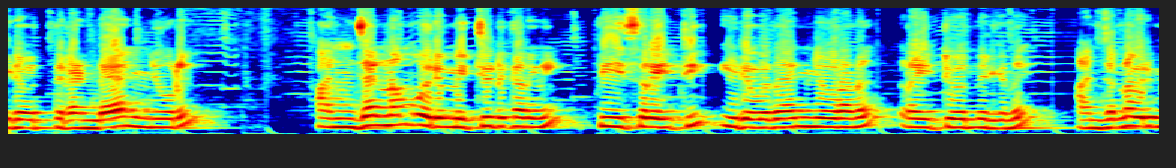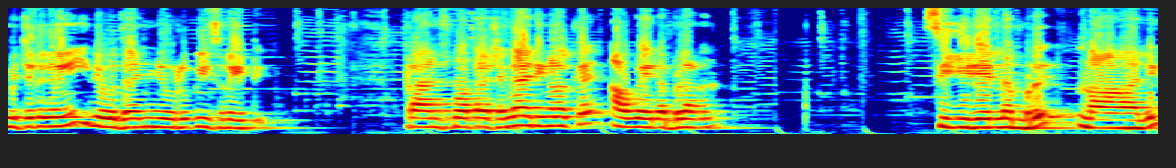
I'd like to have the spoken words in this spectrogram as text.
ഇരുപത്തിരണ്ട് അഞ്ഞൂറ് അഞ്ചെണ്ണം ഒരുമിച്ച് എടുക്കണമെങ്കിൽ പീസ് റേറ്റ് ഇരുപത് അഞ്ഞൂറാണ് റേറ്റ് വന്നിരിക്കുന്നത്. അഞ്ചെണ്ണം ഒരുമിച്ച് എടുക്കണമെങ്കിൽ ഇരുപത് അഞ്ഞൂറ് പീസ് റേറ്റ് ട്രാൻസ്പോർട്ടേഷൻ കാര്യങ്ങളൊക്കെ അവൈലബിൾ ആണ്. സീരിയൽ നമ്പർ നാല്.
